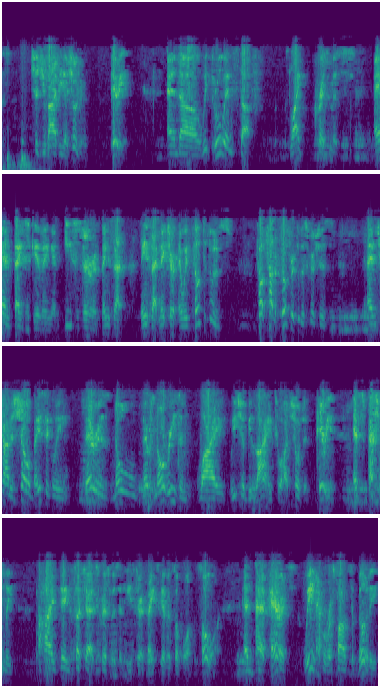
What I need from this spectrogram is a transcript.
"Should You Lie to Your Children?" Period. And uh, we threw in stuff like Christmas and Thanksgiving and Easter and things that things that nature, and we filtered through this, try to filter through the scriptures and try to show basically there is no there is no reason why we should be lying to our children. Period. Especially behind things such as Christmas and Easter and Thanksgiving and so forth and so on. And as parents, we have a responsibility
